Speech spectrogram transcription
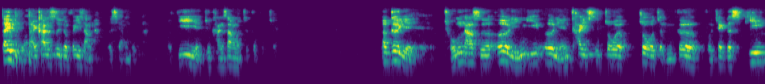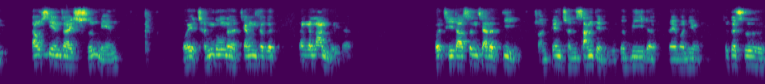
在我来看是一个非常好的项目我第一眼就看上了这个 project。那个也从那时二零一二年开始做做整个补建的 scheme，到现在十年，我也成功的将这个那个烂尾的和其他剩下的地转变成三点五个 B 的 revenue，这个是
